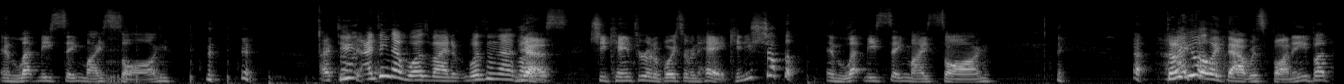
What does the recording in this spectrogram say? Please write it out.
and let me sing my song? I feel dude, like- I think that was vitamin. Wasn't that? Vitamin? yes, she came through in a voiceover and hey, can you shut the and let me sing my song? Don't I you? felt like that was funny, but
